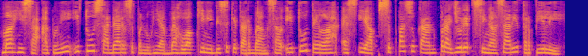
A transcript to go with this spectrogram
Mahisa Agni itu sadar sepenuhnya bahwa kini di sekitar bangsal itu telah siap sepasukan prajurit Singasari terpilih.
